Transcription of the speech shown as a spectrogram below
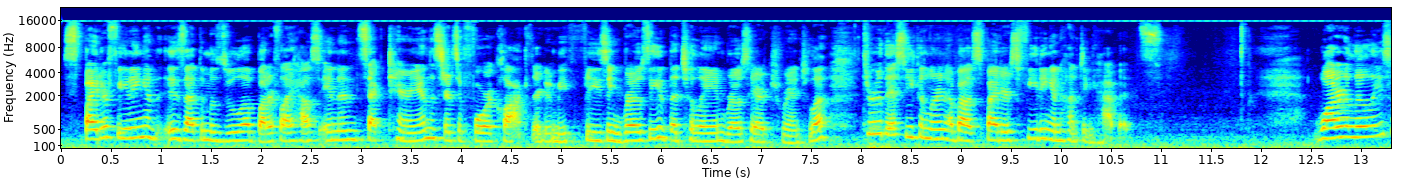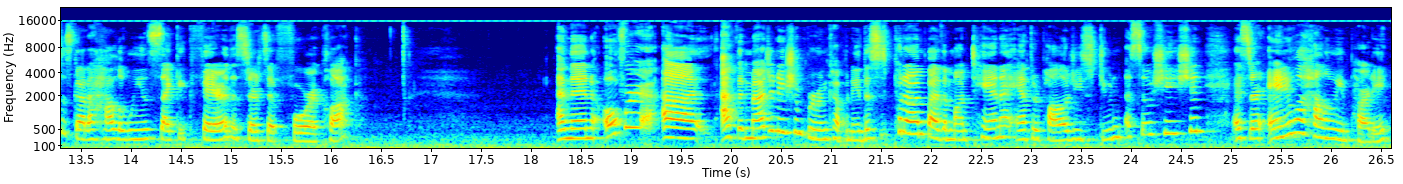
Spider feeding is at the Missoula Butterfly House and Insectarium. That starts at 4 o'clock. They're going to be feeding Rosie, the Chilean rosehair tarantula. Through this, you can learn about spiders' feeding and hunting habits. Water Lilies has got a Halloween psychic fair that starts at 4 o'clock. And then over uh, at the Imagination Brewing Company, this is put on by the Montana Anthropology Student Association. It's their annual Halloween party.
